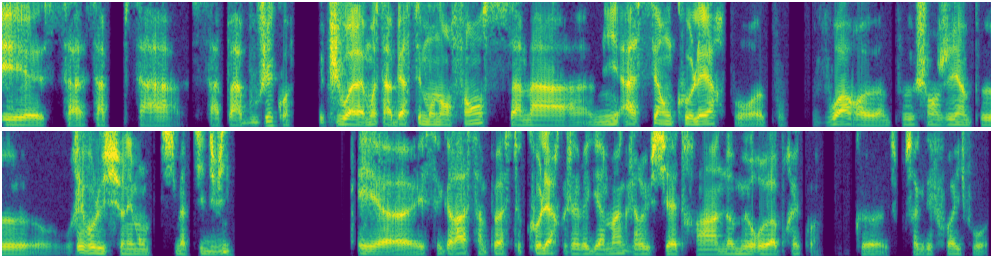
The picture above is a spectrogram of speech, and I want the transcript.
et ça, ça, ça, ça a pas bougé quoi. Et puis voilà, moi ça a bercé mon enfance, ça m'a mis assez en colère pour, pour pouvoir un peu changer, un peu révolutionner mon petit, ma petite vie. Et, euh, et c'est grâce un peu à cette colère que j'avais gamin que j'ai réussi à être un homme heureux après quoi. Donc c'est pour ça que des fois il faut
